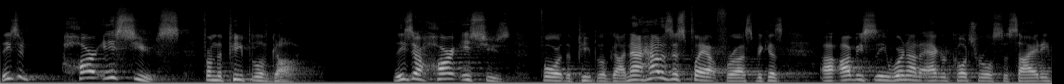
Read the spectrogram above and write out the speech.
these are heart issues from the people of God. These are heart issues for the people of God. Now, how does this play out for us? Because uh, obviously, we're not an agricultural society.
